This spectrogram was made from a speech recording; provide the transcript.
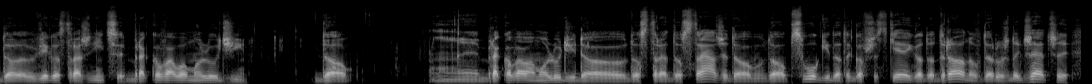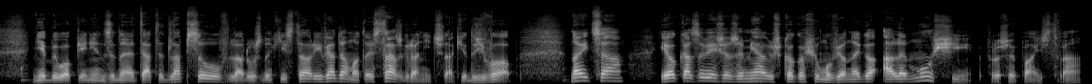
do, w jego strażnicy, brakowało mu ludzi do brakowało mu ludzi do, do, stra, do straży, do, do obsługi, do tego wszystkiego, do dronów, do różnych rzeczy. Nie było pieniędzy na etaty dla psów, dla różnych historii. Wiadomo, to jest Straż Graniczna, kiedyś WOP. No i co? I okazuje się, że miał już kogoś umówionego, ale musi, proszę Państwa,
